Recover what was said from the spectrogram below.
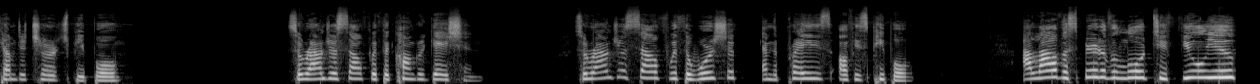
Come to church, people. Surround yourself with the congregation. Surround yourself with the worship and the praise of his people. Allow the Spirit of the Lord to fuel you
